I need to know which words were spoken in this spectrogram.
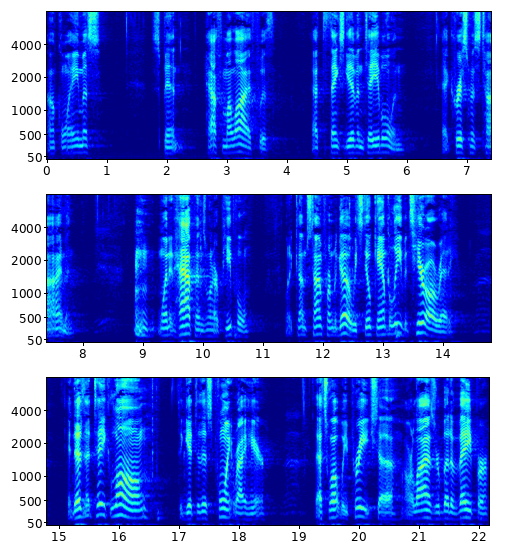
Uncle Amos. Spent half of my life with at the Thanksgiving table and at Christmas time. And when it happens, when our people, when it comes time for them to go, we still can't believe it's here already. It doesn't take long to get to this point right here. That's what we preach. Uh, our lives are but a vapor.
